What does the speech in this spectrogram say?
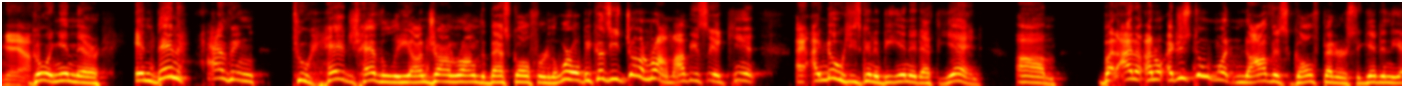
yeah. going in there and then having to hedge heavily on Jon Rahm, the best golfer in the world, because he's Jon Rahm. Obviously, I can't. I, I know he's going to be in it at the end. Um, but I don't. I don't. I just don't want novice golf bettors to get in the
